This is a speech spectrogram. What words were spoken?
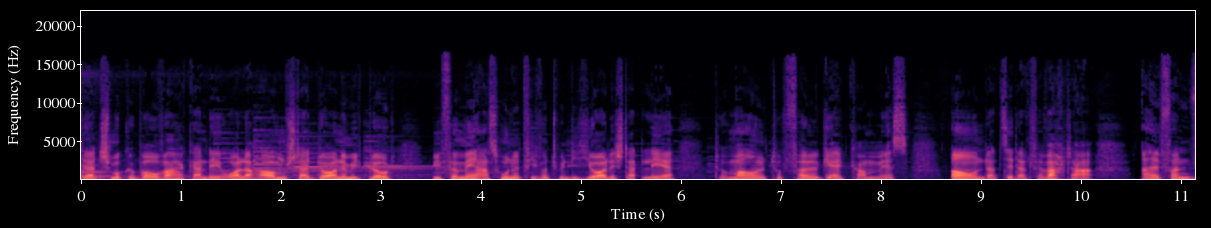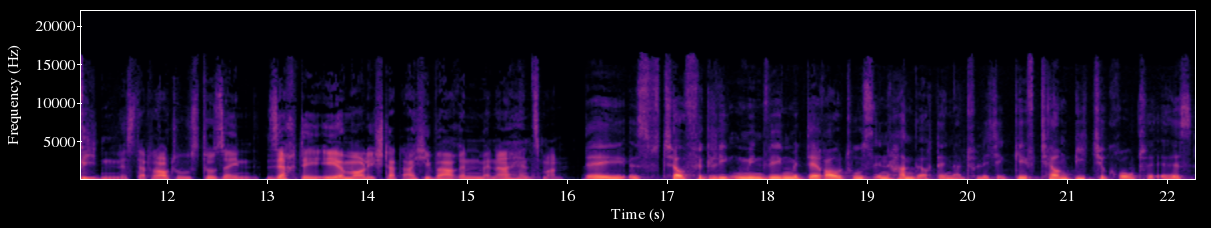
Der schmucke Bauwerk an der Orle Hauben steht dort nämlich bloß, wie für mehr als 125 Jahre die Stadt leer, to Maul, to voll Geld kommen ist. Und dass sie das verwacht ha. All von Wieden ist das Rathaus zu sehen, sagt die ehemalige Stadtarchivarin Männer Hensmann. Der ist tja verglichen min wegen mit der Rathus in Hamburg, der natürlich. Ich gebe ein bisschen große ist,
